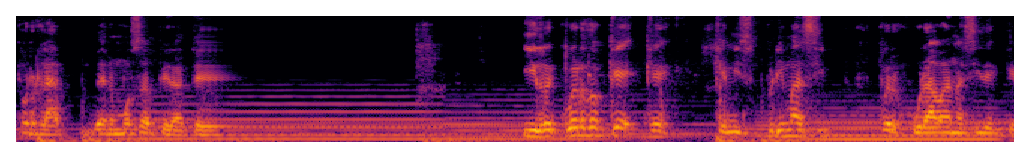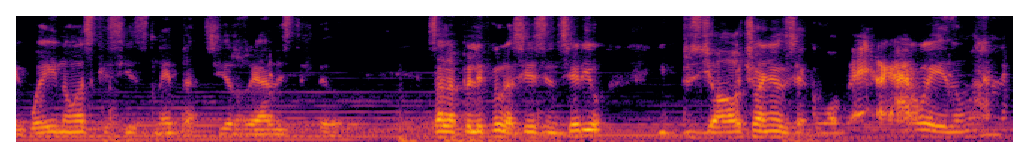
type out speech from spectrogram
Por la hermosa piratería. Y recuerdo que, que, que mis primas sí perjuraban así de que, güey, no, es que sí es neta, sí es real este pedo. O sea, la película sí es en serio. Y pues yo ocho años decía como, verga, güey, no mames.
